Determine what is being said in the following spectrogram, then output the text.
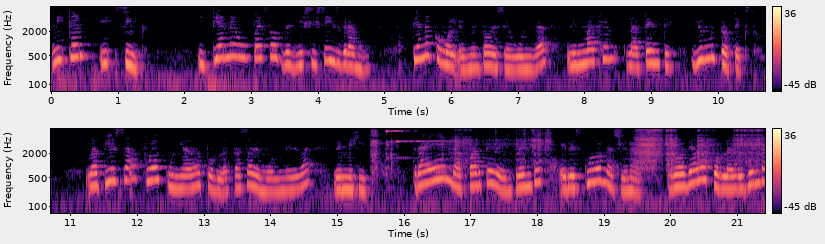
níquel y zinc y tiene un peso de 16 gramos. Tiene como elemento de seguridad la imagen latente y un microtexto. La pieza fue acuñada por la Casa de Moneda de México. Trae en la parte de enfrente el escudo nacional, rodeado por la leyenda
